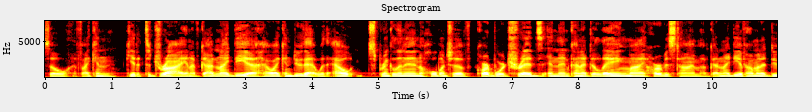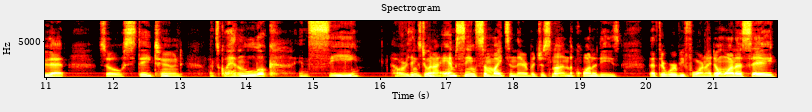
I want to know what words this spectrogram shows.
So if I can get it to dry, and I've got an idea how I can do that without sprinkling in a whole bunch of cardboard shreds and then kind of delaying my harvest time, I've got an idea of how I'm to do that. So stay tuned. Let's go ahead and look and see how everything's doing. I am seeing some mites in there, but just not in the quantities that there were before. And I don't want to say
